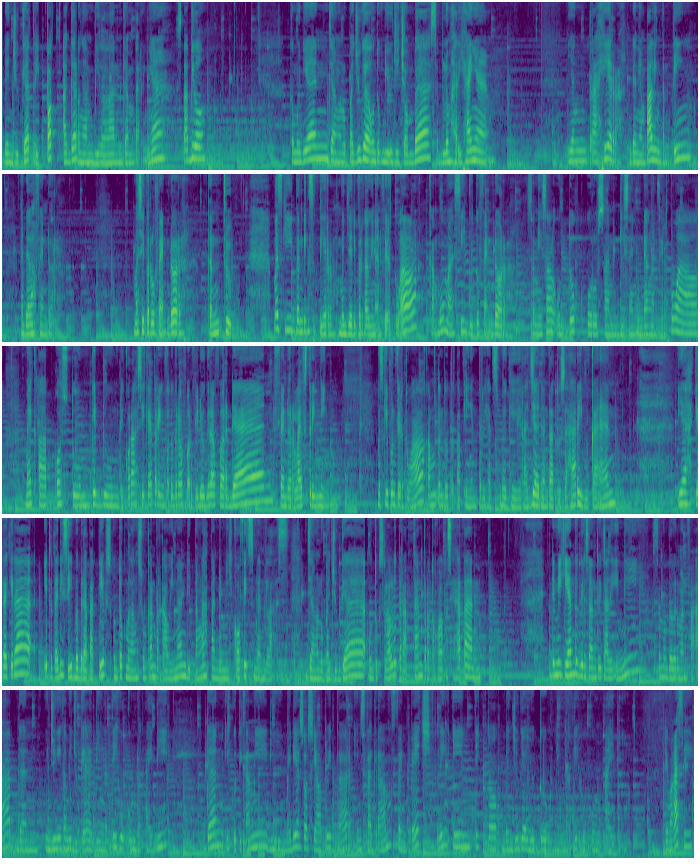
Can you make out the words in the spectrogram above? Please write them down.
dan juga tripod agar pengambilan gambarnya stabil. Kemudian jangan lupa juga untuk diuji coba sebelum hari hanya. Yang terakhir dan yang paling penting adalah vendor. Masih perlu vendor? Tentu. Meski banting setir menjadi perkawinan virtual, kamu masih butuh vendor. Semisal untuk urusan desain undangan virtual, make up, kostum, gedung, dekorasi, catering, fotografer, videografer, dan vendor live streaming. Meskipun virtual, kamu tentu tetap ingin terlihat sebagai raja dan ratu sehari, bukan? Ya, kira-kira itu tadi sih beberapa tips untuk melangsungkan perkawinan di tengah pandemi COVID-19. Jangan lupa juga untuk selalu terapkan protokol kesehatan. Demikian tubir santuy kali ini. Semoga bermanfaat dan kunjungi kami juga di ngertihukum.id dan ikuti kami di media sosial Twitter, Instagram, fanpage, LinkedIn, TikTok, dan juga YouTube di Ngerti Hukum ID. Terima kasih.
